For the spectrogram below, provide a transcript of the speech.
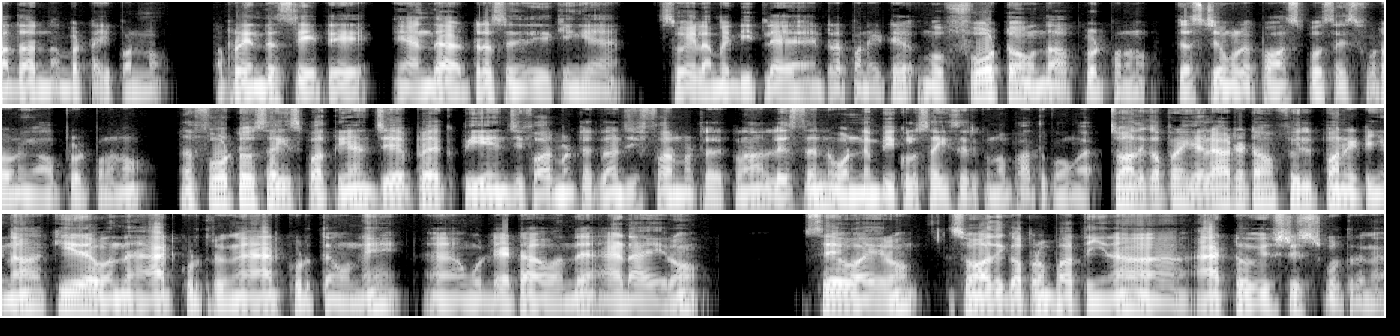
ஆதார் நம்பர் டைப் பண்ணணும். அப்புறம் எந்த ஸ்டேட்டு, எந்த அட்ரஸ் இருக்கீங்க. ஸோ எல்லாமே டீட்டெயில் என்டர் பண்ணிவிட்டு உங்கள் ஃபோட்டோ வந்து அப்லோட் பண்ணணும். ஜஸ்ட்டு உங்களோட பாஸ்போர்ட் சைஸ் ஃபோட்டோவை நீங்கள் அப்லோட் பண்ணணும். அந்த ஃபோட்டோ சைஸ் பார்த்தீங்கன்னா, ஜேபேக் பிஎன்ஜி ஃபார்மெட்டில் இருக்கலாம், ஜிப் ஃபார்மெட்டில் இருக்கலாம். லெஸ் தென் ஒன் எம்பிக்குள்ள சைஸ் இருக்கணும் பார்த்துக்கோங்க. ஸோ அதுக்கப்புறம் எல்லா டேட்டாவும் ஃபில் பண்ணிட்டீங்கன்னா, கீழே வந்து ஆட் கொடுத்துருங்க ஆட் கொடுத்த உடனே உங்கள் டேட்டா வந்து ஆட் ஆயிரும். சேவ் ஆயிரும். ஸோ அதுக்கப்புறம் பார்த்தீங்கன்னா, ஆட் டு விஷ்லிஸ்ட் கொடுத்துருங்க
